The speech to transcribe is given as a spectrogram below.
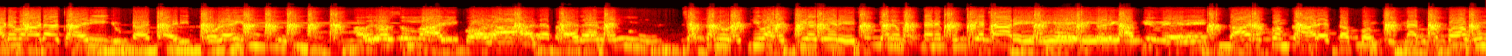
അടവാട താരിയുണ്ട താരിപ്പോളയും അവലോസും മാറിപ്പോളാട പ്രഥമൻ. ചക്കനുടക്കി വരട്ടിയ ചേരെ ചിക്കന് മട്ടന് കുട്ടിയ ചാറേ കാരപ്പം കാലത്തപ്പം കിണ്ണത്തപ്പവും.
